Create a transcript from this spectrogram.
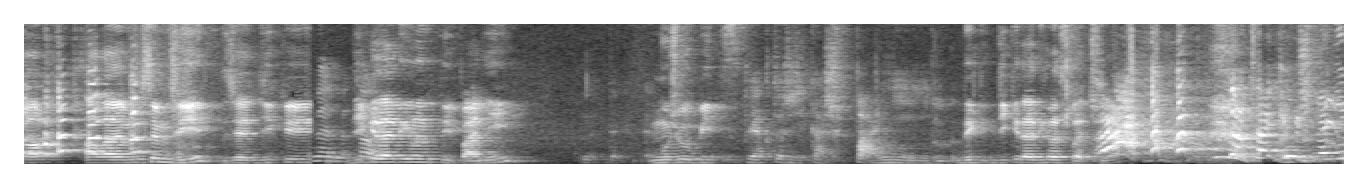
to, ale musím říct, že díky, Ne, to- díky tady téhle paní můžu být, Jak to říkáš, paní? dí- díky tady téhle slečně, To taky už není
